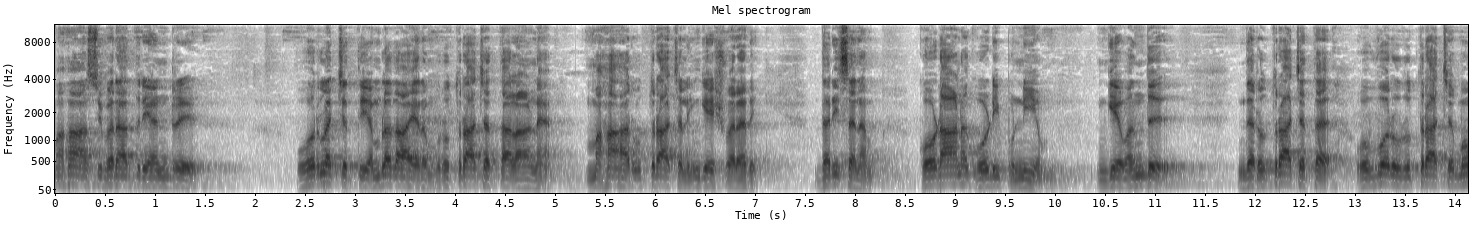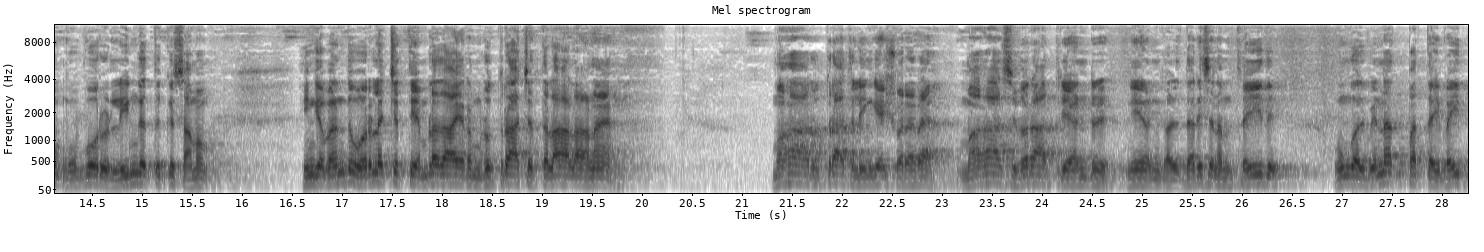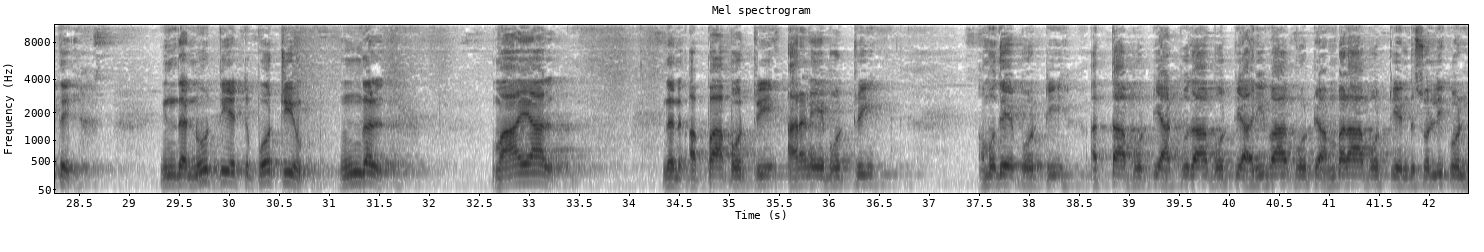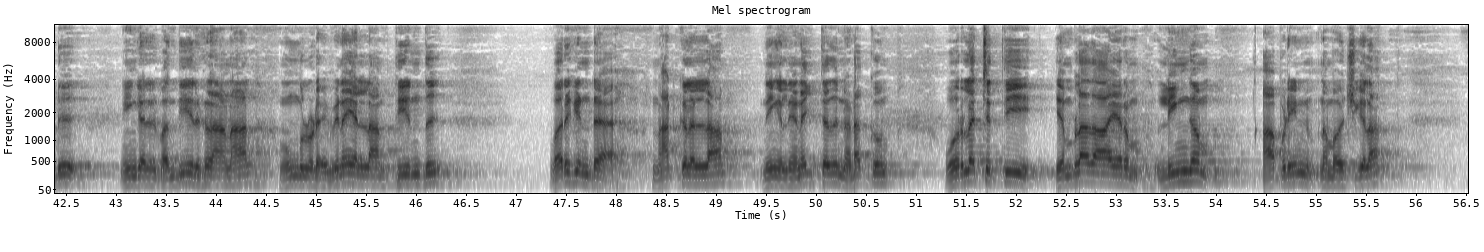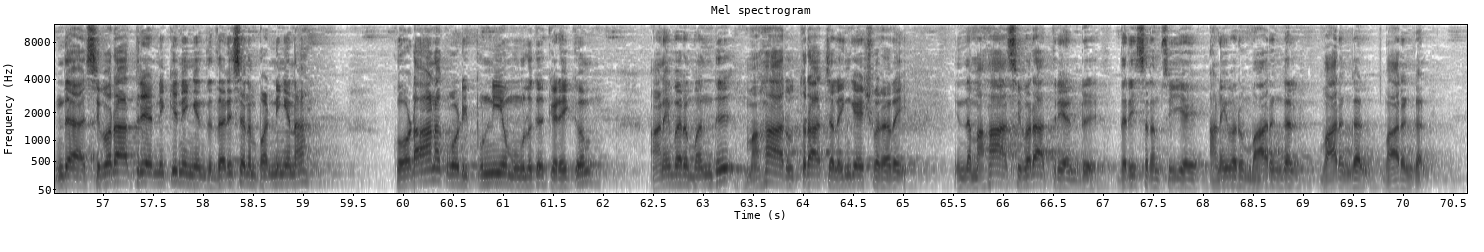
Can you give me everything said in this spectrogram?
மகா சிவராத்திரி அன்று ஒரு லட்சத்தி எண்பதாயிரம் ருத்ராட்சத்தாலான மகா ருத்ராட்ச லிங்கேஸ்வரரை தரிசனம் கோடான கோடி புண்ணியம். இங்கே வந்து இந்த ருத்ராட்சத்தை ஒவ்வொரு ருத்ராட்சமும் ஒவ்வொரு லிங்கத்துக்கு சமம். இங்கே வந்து ஒரு லட்சத்தி எண்பதாயிரம் ருத்ராட்சத்தலாலான மகா ருத்ராட்ச லிங்கேஸ்வரரை மகா சிவராத்திரி அன்று நீங்கள் தரிசனம் செய்து உங்கள் விண்ணப்பத்தை வைத்து இந்த நூற்றி எட்டு போற்றியும் உங்கள் வாயால் இந்த அப்பா போற்றி அரணே போற்றி அமுதே போற்றி அத்தா போற்றி அற்புதா போற்றி அறிவா போற்றி அம்பலா போற்றி என்று சொல்லிக்கொண்டு நீங்கள் வந்தீர்களானால் உங்களுடைய வினையெல்லாம் தீர்ந்து வருகின்ற நாட்களெல்லாம் நீங்கள் நினைத்தது நடக்கும். ஒரு லட்சத்தி எண்பதாயிரம் லிங்கம் அப்படின்னு நம்ம வச்சுக்கலாம். இந்த சிவராத்திரி அன்னைக்கு நீங்கள் இந்த தரிசனம் பண்ணிங்கன்னா கோடான கோடி புண்ணியம் உங்களுக்கு கிடைக்கும். அனைவரும் வந்து மகா ருத்ராட்ச லிங்கேஸ்வரரை இந்த மகா சிவராத்திரி அன்று தரிசனம் செய்ய அனைவரும் வாருங்கள் வாருங்கள் வாருங்கள்.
